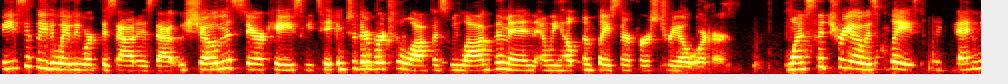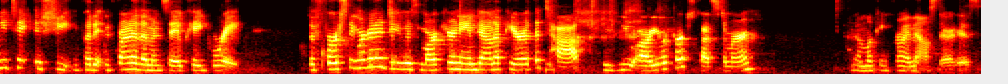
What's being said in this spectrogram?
basically, the way we work this out is that we show them the staircase, we take them to their virtual office, we log them in, and we help them place their first trio order. Once the trio is placed, then we take the sheet and put it in front of them and say, okay, great. The first thing we're going to do is mark your name down up here at the top you are your first customer. And I'm looking for my mouse. There it is.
